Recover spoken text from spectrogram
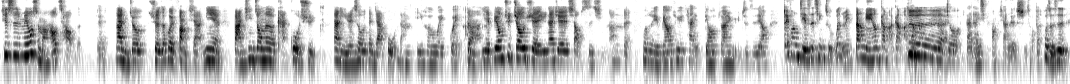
其实没有什么好吵的。对，那你就学着会放下，你也把你心中那个坎过去，那你人生会更加豁达，以和为贵啦对啊，也不用去纠结于那些小事情啦。对，或者也不要去太刁钻于，就是要对方解释清楚为什么你当年要干嘛干嘛干嘛。对对对对，就大家一起放下这个石头。对，或者是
